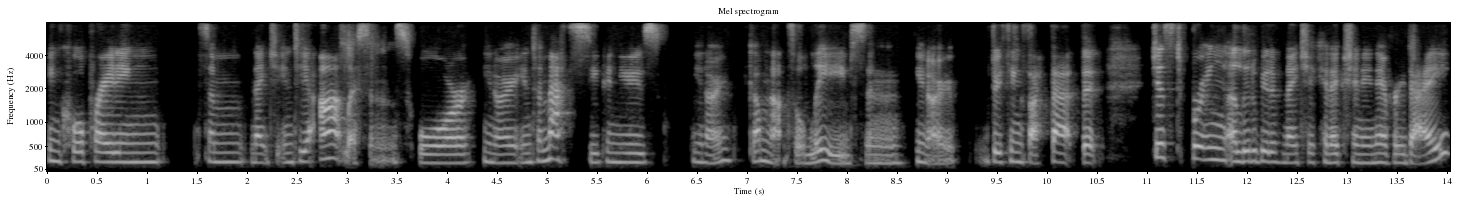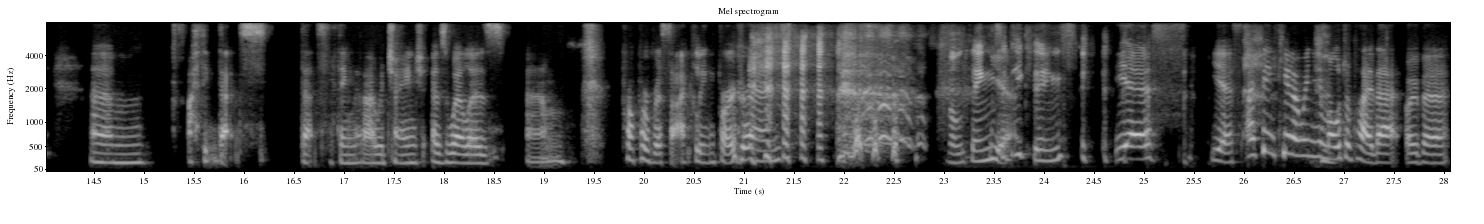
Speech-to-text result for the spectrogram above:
incorporating some nature into your art lessons or you know into maths. You can use you know gum nuts or leaves and you know do things like that that just bring a little bit of nature connection in every day. Um, i think that's that's the thing that i would change as well as um, proper recycling programs. Small things yeah. big things. Yes yes. I think you know when you multiply that over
